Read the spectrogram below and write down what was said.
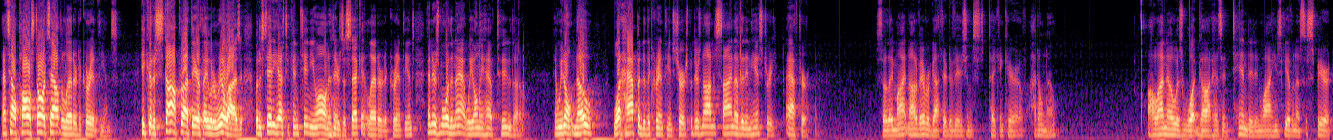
That's how Paul starts out the letter to Corinthians. He could have stopped right there if they would have realized it, but instead he has to continue on. And there's a second letter to Corinthians, and there's more than that. We only have two, though. And we don't know what happened to the Corinthians church, but there's not a sign of it in history after. So they might not have ever got their divisions taken care of. I don't know. All I know is what God has intended and why He's given us the Spirit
